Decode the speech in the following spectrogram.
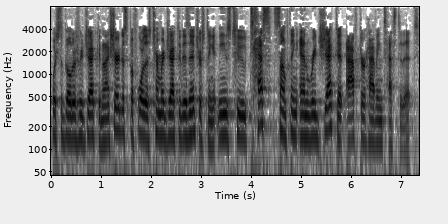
which the builders rejected. And I shared this before. This term rejected is interesting. It means to test something and reject it after having tested it.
